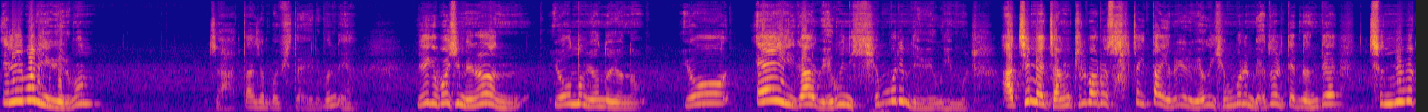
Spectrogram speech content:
1번이 여러분, 자, 한번 봅시다, 여러분. 예. 여기 보시면은, 요 놈, 요 놈, 요 놈. 요 A가 외국인 현물입니다, 외국인 현물. 아침에 장 출발로 살짝 있다, 이런 외국인 현물을 매도를 뗐는데, 1600,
